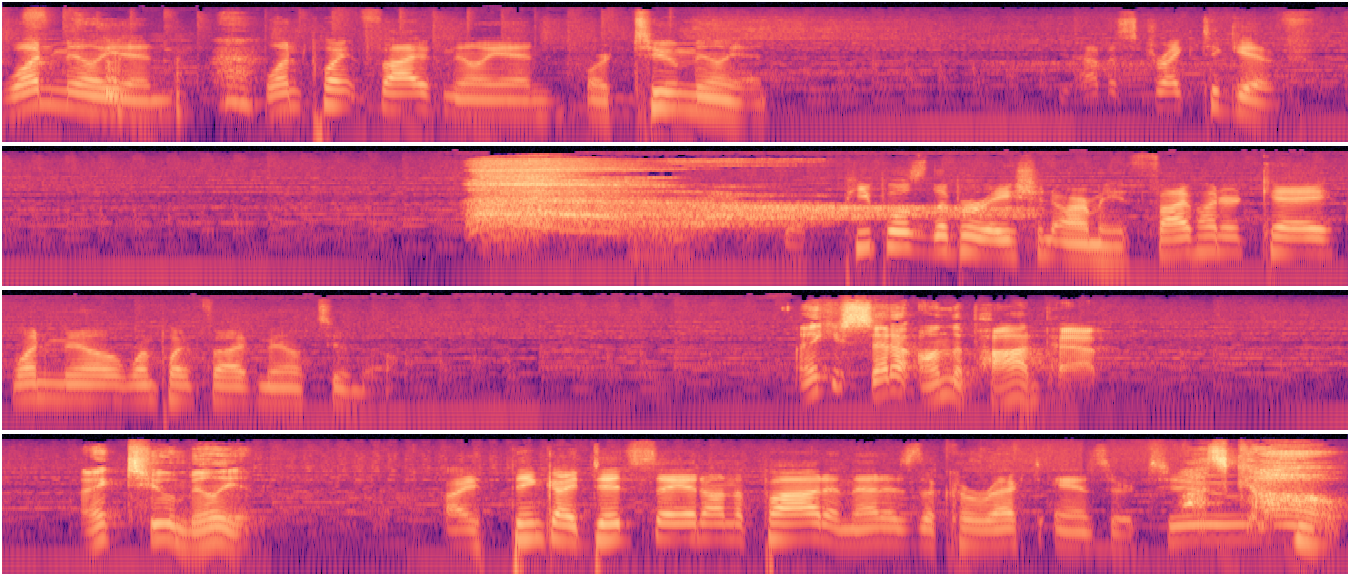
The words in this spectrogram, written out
1 million, 1.5 million, or 2 million. You have a strike to give. People's Liberation Army. 500k, 1 mil, 1.5 mil, 2 mil. I think you said it on the pod, Pap. I think two million. I think I did say it on the pod, and that is the correct answer. Two Let's go.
